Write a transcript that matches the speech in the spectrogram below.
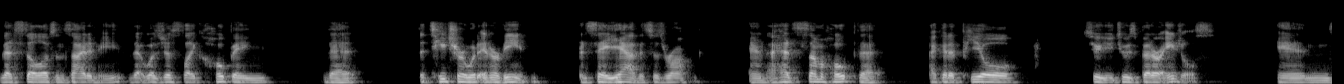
that still lives inside of me that was just like hoping that the teacher would intervene and say, yeah, this is wrong. And I had some hope that I could appeal to YouTube's better angels. And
